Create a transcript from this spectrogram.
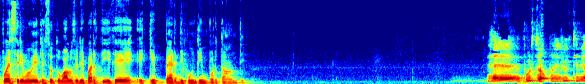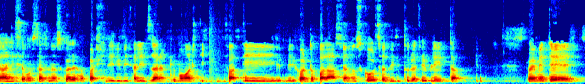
può essere il momento che sottovaluti le partite e che perdi punti importanti. Eh, purtroppo negli ultimi anni siamo stati una squadra capace di rivitalizzare anche morti, infatti mi ricordo Palacio l'anno scorso addirittura tripletta, probabilmente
